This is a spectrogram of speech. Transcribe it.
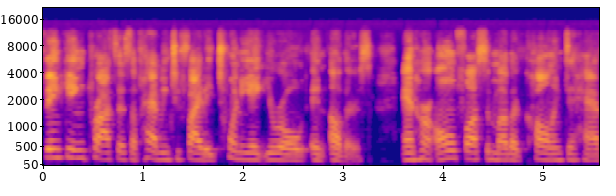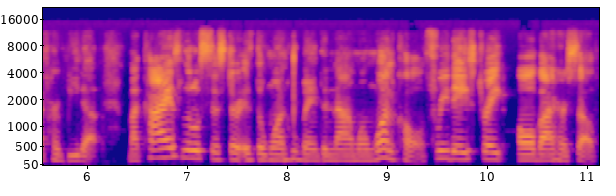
thinking process of having to fight a 28 year old and others, and her own foster mother calling to have her beat up. Ma'Khia's little sister is the one who made the 911 call three days straight, all by herself.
